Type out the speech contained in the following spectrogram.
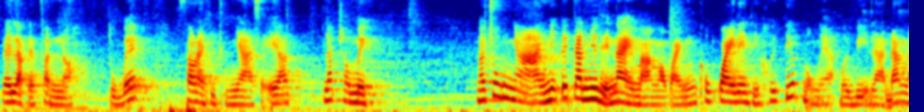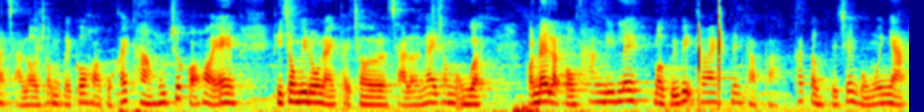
Đây là cái phần ờ, tủ bếp. Sau này thì chủ nhà sẽ ờ, lắp cho mình. Nói chung nhà những cái căn như thế này mà Ngọc Ánh không quay lên thì hơi tiếc mọi người ạ, Bởi vì là đang là trả lời cho một cái câu hỏi của khách hàng hôm trước có hỏi em. Thì trong video này phải chờ trả lời ngay cho mọi người còn đây là cầu thang đi lên mời quý vị theo em lên gặp vào các tầng phía trên của ngôi nhà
